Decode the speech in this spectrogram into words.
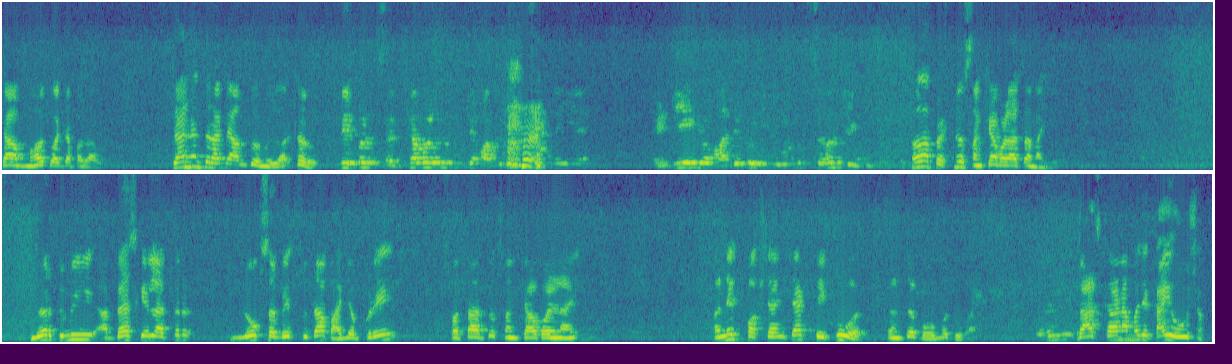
त्या महत्त्वाच्या पदावर. त्यानंतर आम्ही आमचा उमेदवार ठरवू. ही मला प्रश्न संख्याबळाचा नाही जर तुम्ही अभ्यास केला तर लोकसभेत सुद्धा भाजपकडे स्वतःचं संख्याबळ नाही. अनेक पक्षांच्या टेकूवर त्यांचं बहुमत उभं आहे. राजकारणामध्ये काही होऊ शकतं.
